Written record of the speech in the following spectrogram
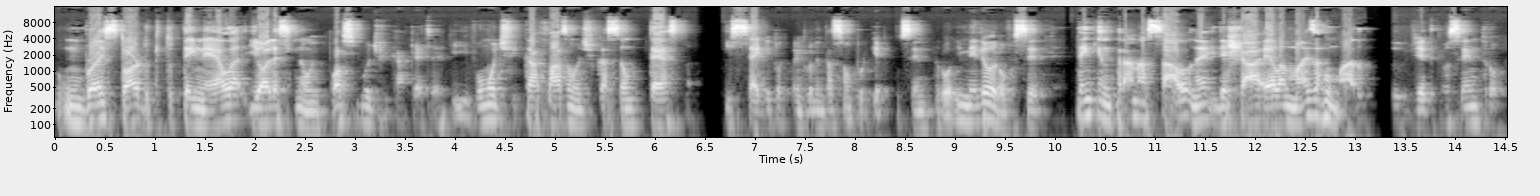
um brainstorm do que tu tem nela e olha assim, não, eu posso modificar aqui, vou modificar, faz a modificação, testa e segue a tua implementação. Por quê? Porque você entrou e melhorou. Você tem que entrar na sala né, e deixar ela mais arrumada do jeito que você entrou.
